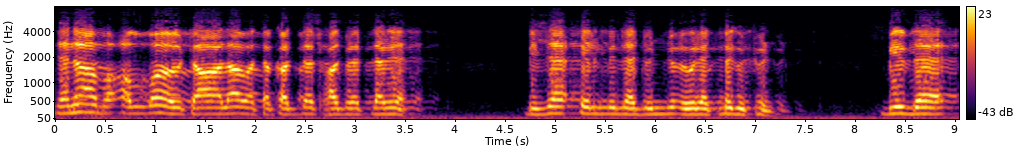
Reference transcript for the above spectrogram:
Cenab-ı Allahü Teala ve Tekaddes Hazretleri bize ilmi ledünlü öğretmek için bir de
